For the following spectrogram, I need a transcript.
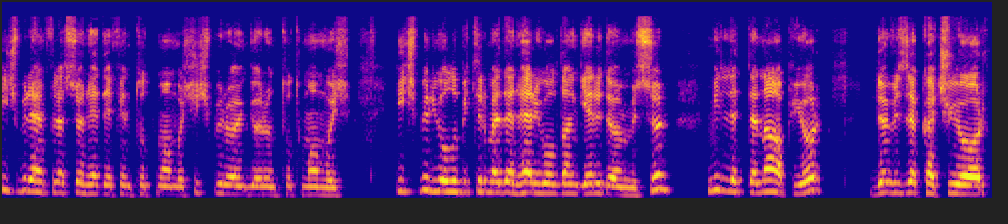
hiçbir enflasyon hedefin tutmamış, hiçbir öngörün tutmamış, hiçbir yolu bitirmeden her yoldan geri dönmüşsün. Millet de ne yapıyor? Dövize kaçıyor,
